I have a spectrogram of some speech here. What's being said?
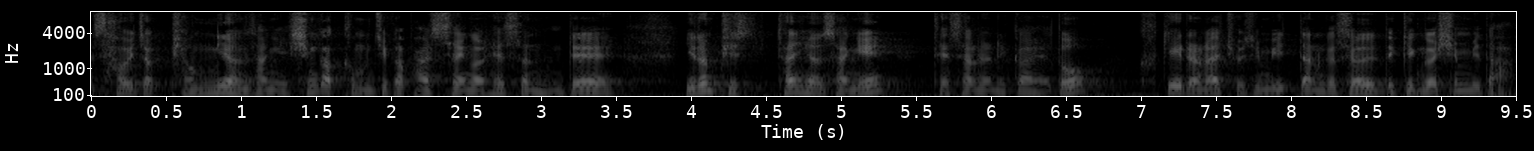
사회적 병리 현상이 심각한 문제가 발생을 했었는데 이런 비슷한 현상이 데살로니가에도 크게 일어날 조짐이 있다는 것을 느낀 것입니다.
